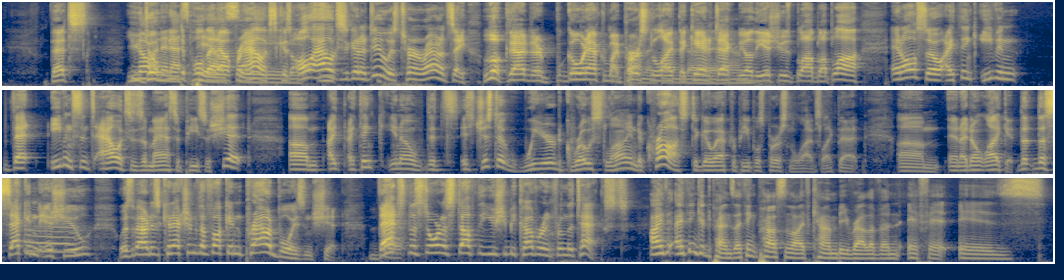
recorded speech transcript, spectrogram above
That's you Not don't need to pull that out for Alex because all Alex is gonna do is turn around and say, "Look, that they're going after my personal life. They can't attack me on the issues." Blah blah blah. And also, I think even that even since Alex is a massive piece of shit, um, I, I think you know it's it's just a weird, gross line to cross to go after people's personal lives like that. Um, and I don't like it. The the second issue was about his connection to the fucking Proud Boys and shit. That's the sort of stuff that you should be covering from the texts. I I think it depends. I think personal life can be relevant if it is,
